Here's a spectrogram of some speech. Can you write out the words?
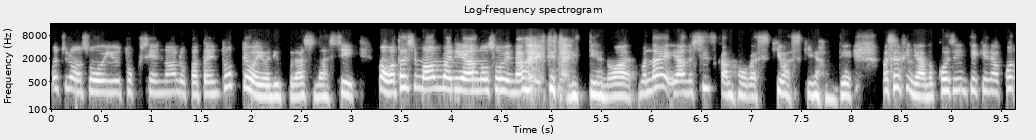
もちろんそういう特性のある方方にとってはよりプラスだし、まあ、私もあんまりあのそういう流れてたりっていうのは、まあ、ないあの静かの方が好きは好きなんで、まあ、そういうふうにあの個人的な好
